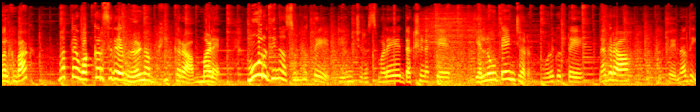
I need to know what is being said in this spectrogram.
ವೆಲ್ಕಮ್ ಬ್ಯಾಕ್ ಮತ್ತೆ ಒಕ್ಕರಿಸಿದೆ ರಣಭೀಕರ ಮಳೆ. ಮೂರು ದಿನ ಸುರಿಯುತ್ತೆ ಡೇಂಜರಸ್ ಮಳೆ. ದಕ್ಷಿಣಕ್ಕೆ ಎಲ್ಲೋ ಡೇಂಜರ್ ಮುಳುಗುತ್ತೆ. ನಗರ ಮುಳುಗುತ್ತೆ ನದಿ.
